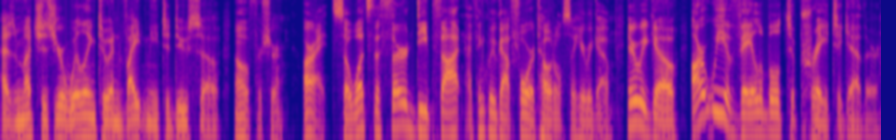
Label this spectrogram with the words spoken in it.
as much as you're willing to invite me to do so. Oh, for sure. All right. So, what's the third deep thought? I think we've got four total. So, here we go. Here we go. Are we available to pray together?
